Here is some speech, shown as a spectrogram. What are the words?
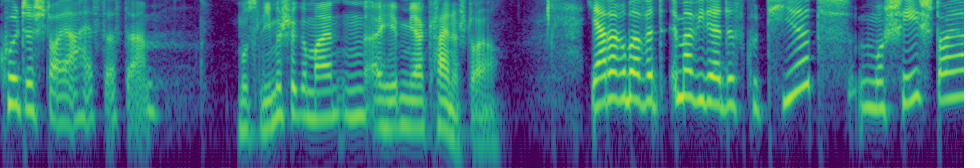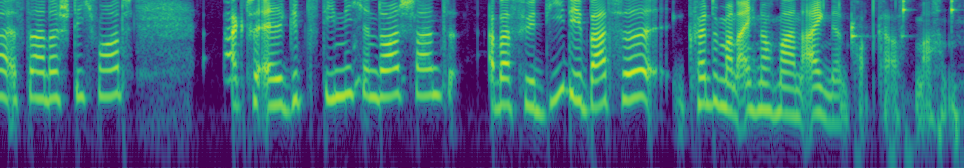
Kultesteuer heißt das da. Muslimische Gemeinden erheben ja keine Steuer. Ja, darüber wird immer wieder diskutiert. Moscheesteuer ist da das Stichwort. Aktuell gibt es die nicht in Deutschland, aber für die Debatte könnte man eigentlich noch mal einen eigenen Podcast machen.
